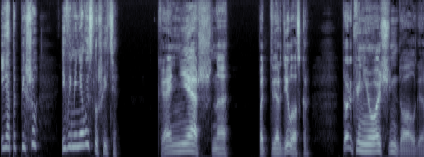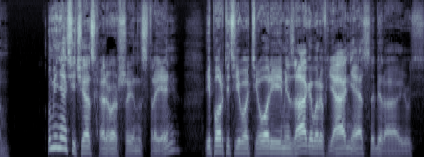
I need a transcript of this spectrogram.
«Я подпишу, и вы меня выслушаете?» «Конечно!» — подтвердил Оскар. «Только не очень долго. У меня сейчас хорошее настроение, и портить его теориями заговоров я не собираюсь».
